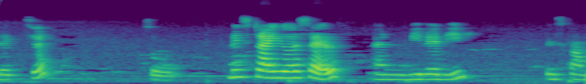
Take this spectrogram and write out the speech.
lecture. So please try yourself and be ready. Please come.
